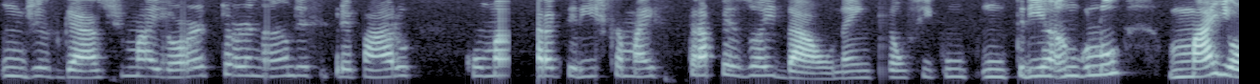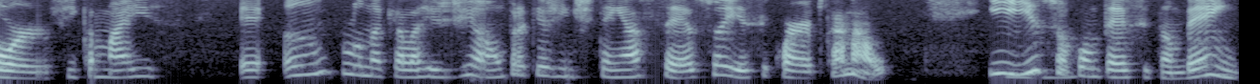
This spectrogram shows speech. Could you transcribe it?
um desgaste maior, tornando esse preparo com uma característica mais trapezoidal, né? Então fica um, um triângulo maior, fica mais é, amplo naquela região para que a gente tenha acesso a esse quarto canal. E uhum. isso acontece também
